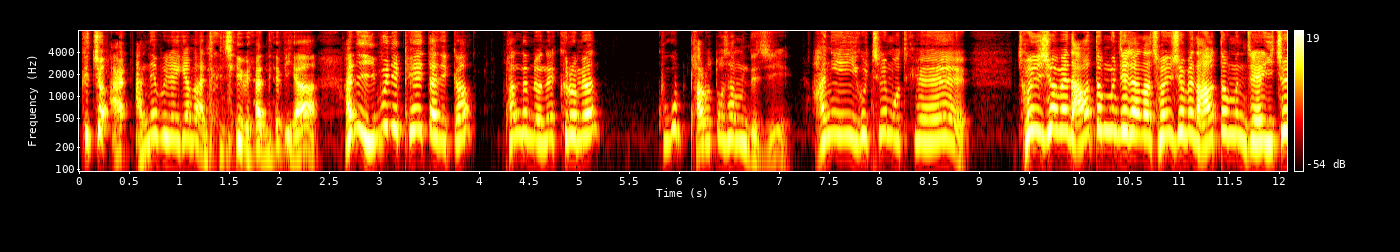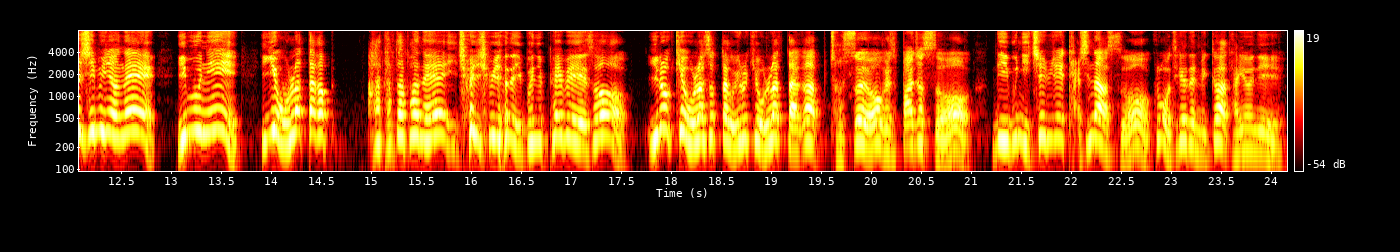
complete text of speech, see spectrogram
그쵸? 아, 안내불 얘기하면 안 되지. 왜 안내비야? 아니, 이분이 패했다니까? 방금 전에? 그러면 그거 바로 또 사면 되지. 아니 이걸 틀리면 어떡해. 전 시험에 나왔던 문제잖아. 전 시험에 나왔던 문제. 2012년에 이분이 이게 올랐다가 아 답답하네. 2012년에 이분이 패배해서 이렇게 올랐었다고 이렇게 올랐다가 졌어요. 그래서 빠졌어. 근데 이분이 2012년에 다시 나왔어. 그럼 어떻게 됩니까? 당연히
